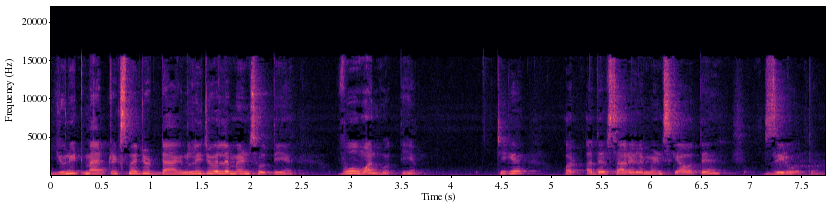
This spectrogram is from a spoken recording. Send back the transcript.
यूनिट मैट्रिक्स में जो डायगनली जो एलिमेंट्स होती हैं, वो वन होती हैं, ठीक है? और अदर सारे एलिमेंट्स क्या होते हैं? ज़ीरो होते हैं।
